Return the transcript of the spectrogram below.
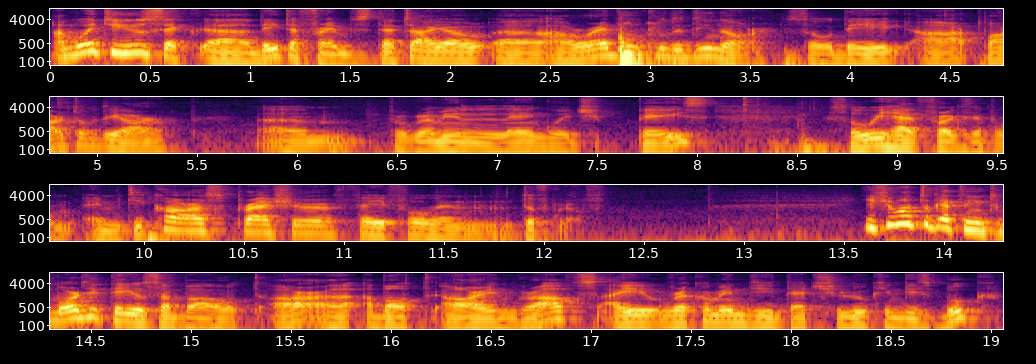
I'm going to use uh, data frames that are uh, already included in R, so they are part of the R um, programming language base, so we have, for example, mtcars, pressure, faithful, and tooth growth. If you want to get into more details about R, uh, about R and graphs, I recommend you that you look in this book.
